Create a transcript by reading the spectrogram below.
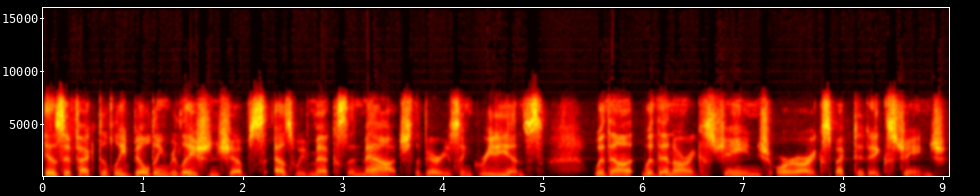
is effectively building relationships as we mix and match the various ingredients within, within our exchange or our expected exchange.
